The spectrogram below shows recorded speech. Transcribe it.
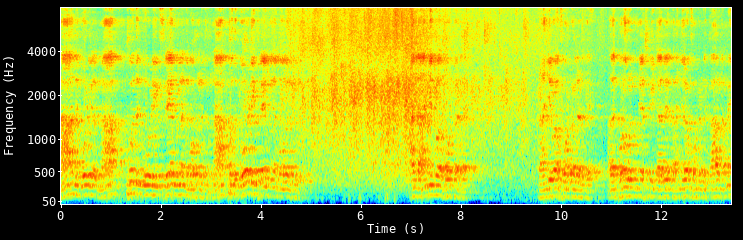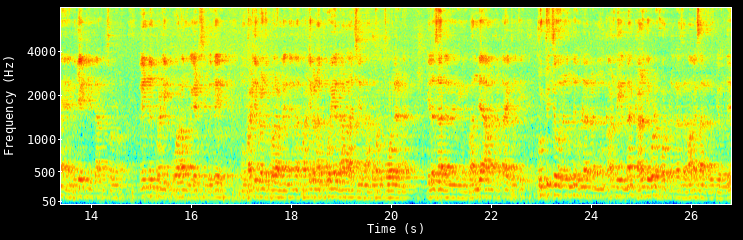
நாலு கோடியில் நாற்பது கோடி ஃப்ரேமில் அந்த முகம் இருக்குது நாற்பது கோடி ஃப்ரேமில் இந்த முகம் இருக்குது அந்த அஞ்சு ரூபா ஃபோட்டோ எடுத்தேன். அஞ்சு ரூபா ஃபோட்டோவில் எடுத்தேன். அதை குறவர்களுடைய சொல்லிட்டாரு. அஞ்சு ரூபா போட்டு காரணமே விஜய் டிவிக்காரன்னு சொல்லணும். மீண்டும் பள்ளிக்கு போகலாம் உங்கள் எடுத்துக்குது உங்கள் பள்ளிக்கூடத்துக்கு போகலாம் என்ன பள்ளிக்கூடம் போயே நாளாச்சு நான் அந்த பக்கம் போகலன்னு. இல்லை சார் நீங்கள் வந்தே அவன் கட்டாயப்படுத்தி. குட்டிச்சோர்லேருந்து இருந்து உள்ள ரெண்டு மூணு கழுதை இருந்தால் கழுதையோட ஃபோட்டோ எடுக்கிறேன் சார் வாங்க சார் குட்டி வந்து.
